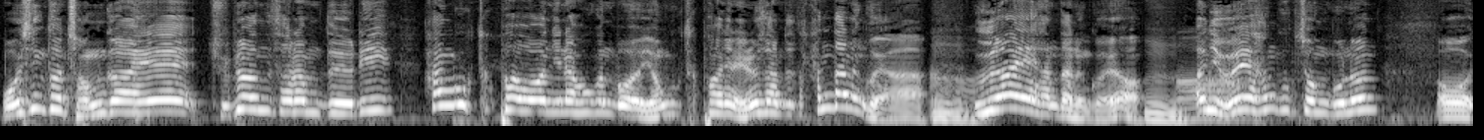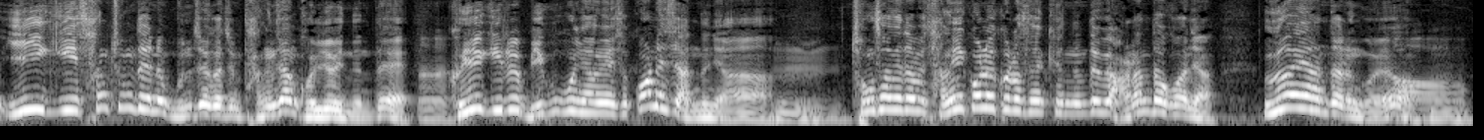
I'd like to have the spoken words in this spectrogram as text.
워싱턴 정가의 주변 사람들이 한국 특파원이나 혹은 뭐 영국 특파원이나 이런 사람들 한다는 거야. 의아해 한다는 거예요. 음. 아니 왜 한국 정부는 어 이익이 상충되는 문제가 지금 당장 걸려 있는데 어. 그 얘기를 미국을 향해서 꺼내지 않느냐. 정상회담에 당연히 꺼낼 거라 생각했는데 왜 안 한다고 하냐. 의아해 한다는 거예요. 어.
